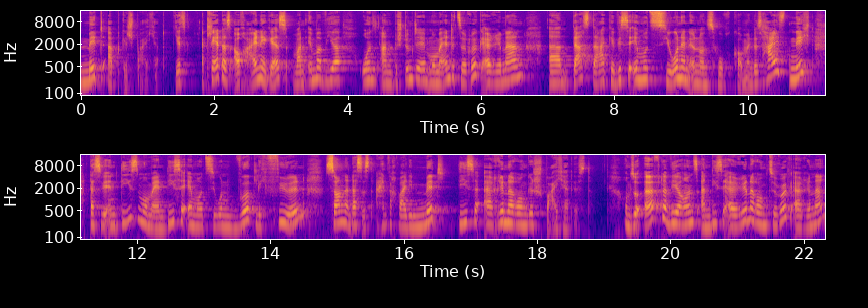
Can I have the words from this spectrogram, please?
mit abgespeichert. Jetzt erklärt das auch einiges, wann immer wir uns an bestimmte Momente zurückerinnern, ähm, dass da gewisse Emotionen in uns hochkommen. Das heißt nicht, dass wir in diesem Moment diese Emotionen wirklich fühlen, sondern das ist einfach, weil die mit dieser Erinnerung gespeichert ist. Umso öfter wir uns an diese Erinnerung zurückerinnern,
